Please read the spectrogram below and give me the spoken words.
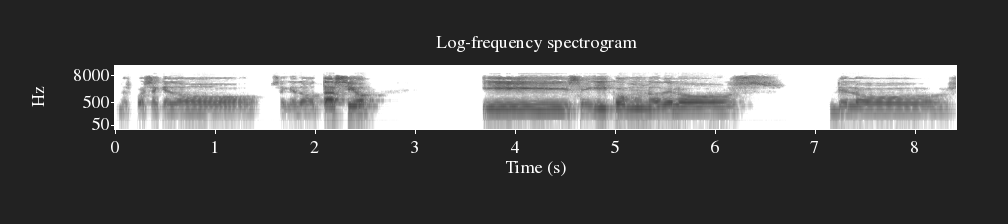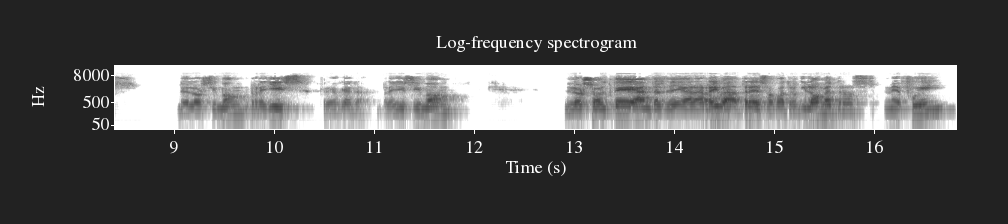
Después se quedó, se quedó Tasio y seguí con uno de los de los de los Simón, Regis, creo que era, Regis Simón. Lo solté antes de llegar arriba a tres o cuatro kilómetros, me fui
